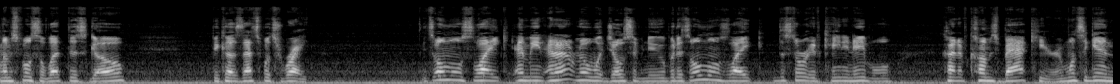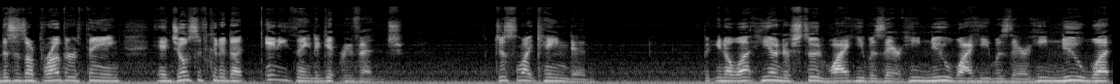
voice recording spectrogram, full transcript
I'm supposed to let this go because that's what's right. It's almost like, I mean, and I don't know what Joseph knew, but it's almost like the story of Cain and Abel kind of comes back here. And once again, this is a brother thing, and Joseph could have done anything to get revenge, just like Cain did. But you know what? He understood why he was there. He knew why he was there. He knew what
